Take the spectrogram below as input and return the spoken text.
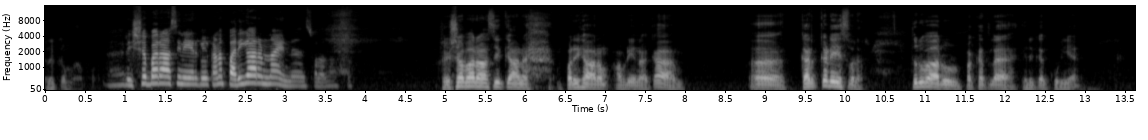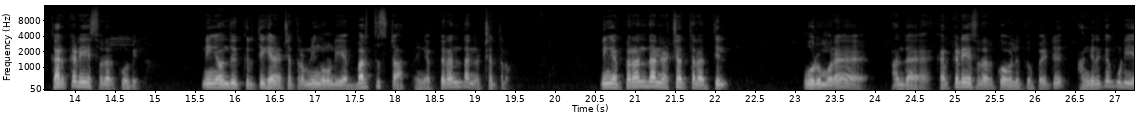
இருக்குமா அப்போ? ரிஷபராசி நேயர்களுக்கான பரிகாரம்னா என்ன? சொல்லலாம் சார். ரிஷப ராசிக்கான பரிகாரம் அப்படின்னாக்கா கற்கடேஸ்வரர் திருவாரூர் பக்கத்தில் இருக்கக்கூடிய கற்கடேஸ்வரர் கோவில். நீங்கள் வந்து கிருத்திகை நட்சத்திரம் நீங்கள் உங்களுடைய பர்த் ஸ்டார் நீங்கள் பிறந்த நட்சத்திரம். நீங்கள் பிறந்த நட்சத்திரத்தில் ஒரு முறை அந்த கற்கடேஸ்வரர் கோவிலுக்கு போயிட்டு அங்கே இருக்கக்கூடிய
